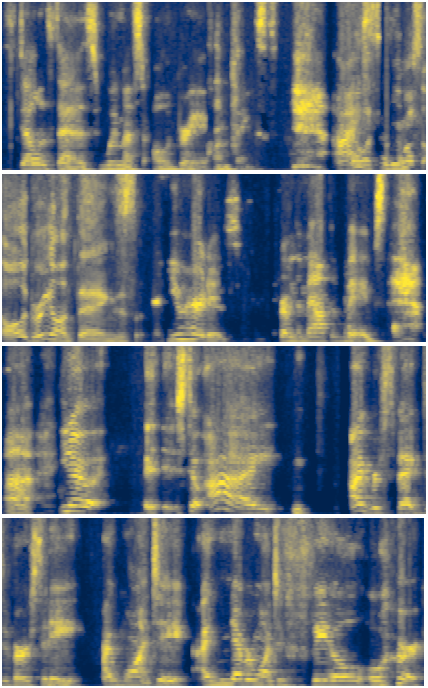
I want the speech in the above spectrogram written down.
Stella says we must all agree on things. I Stella said we must all agree on things. You heard it from the mouth of babes. Uh, you know, so I I respect diversity. I want to, I never want to feel or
